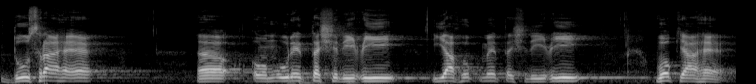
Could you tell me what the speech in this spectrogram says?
دوسرا ہے امور تشریعی۔ یا حکم تشریعی، وہ کیا ہے؟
